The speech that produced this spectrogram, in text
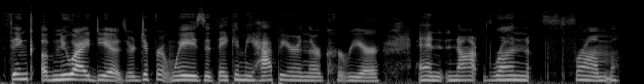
think of new ideas or different ways that they can be happier in their career and not run from,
